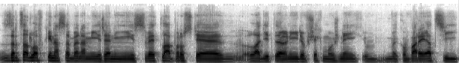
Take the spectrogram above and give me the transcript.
zrcadlovky na sebe namířený, světla prostě laditelný do všech možných jako variací,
